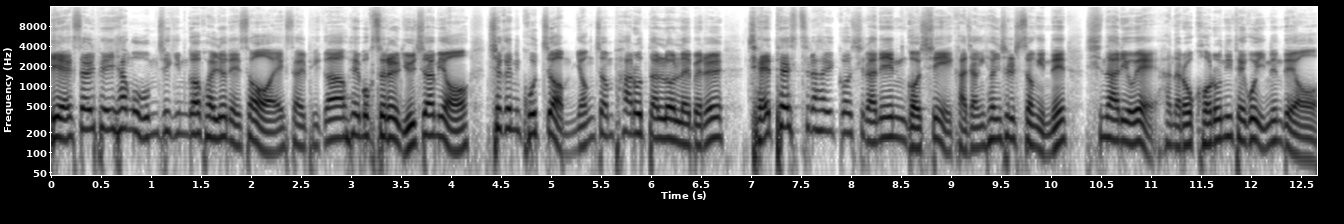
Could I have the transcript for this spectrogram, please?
이 XRP의 향후 움직임과 관련해서 XRP가 회복세를 유지하며 최근 고점 0.85달러 레벨을 재테스트를 할 것이라는 것이 가장 현실성 있는 시나리오의 하나로 거론이 되고 있는데요.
